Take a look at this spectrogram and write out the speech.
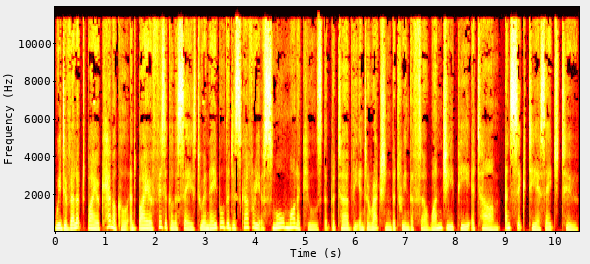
we developed biochemical and biophysical assays to enable the discovery of small molecules that perturb the interaction between the FCER1G p-ITAM and SYK TSH2.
